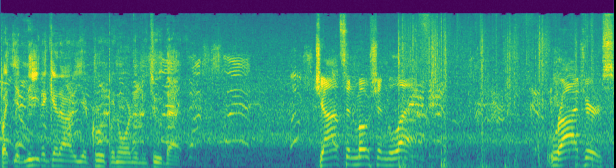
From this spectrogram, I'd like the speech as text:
But you need to get out of your group in order to do that. Johnson motion left. Rodgers,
